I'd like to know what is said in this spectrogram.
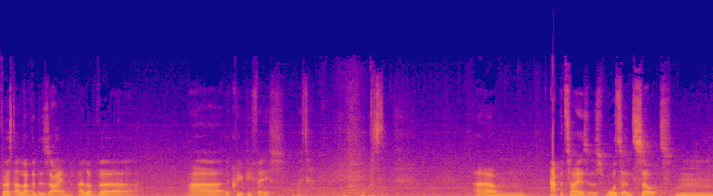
First, I love the design. I love the uh, the creepy face. um, appetizers, water and salt. Hmm.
